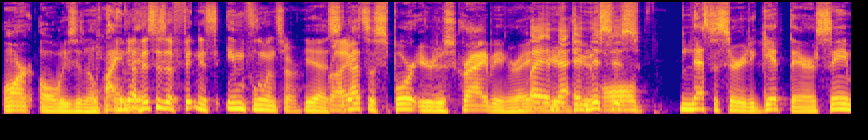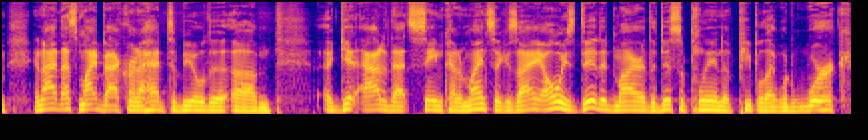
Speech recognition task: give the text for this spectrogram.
aren't always in alignment. Yeah, this is a fitness influencer. Yeah, right? so that's a sport you're describing, right? And You're that- and doing this is- necessary to get there. Same, and I that's my background. I had to be able to um, get out of that same kind of mindset because I always did admire the discipline of people that would work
